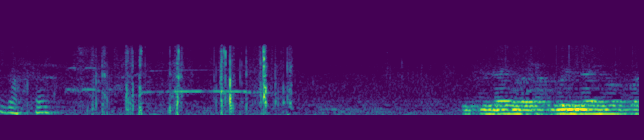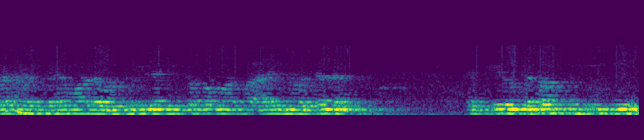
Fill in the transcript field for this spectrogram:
أحسن بسم الله والحمد لله والصلاة والسلام على رسول الله صلى الله عليه وسلم تفسير التفصل في الدين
